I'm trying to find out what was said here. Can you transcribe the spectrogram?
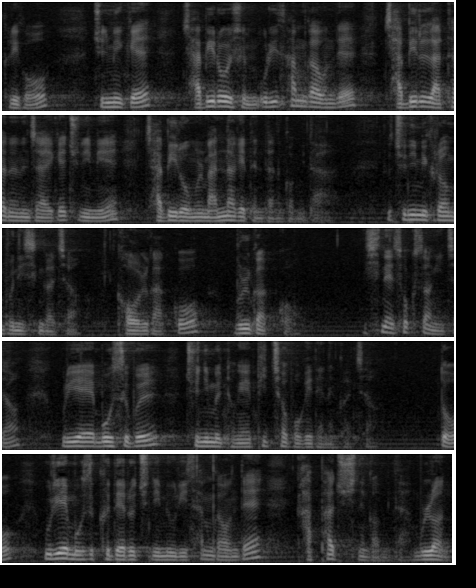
그리고 주님께 자비로우심, 우리 삶 가운데 자비를 나타내는 자에게 주님의 자비로움을 만나게 된다는 겁니다. 주님이 그런 분이신 거죠. 거울 같고 물 같고 신의 속성이죠. 우리의 모습을 주님을 통해 비춰보게 되는 거죠. 또 우리의 모습 그대로 주님이 우리 삶 가운데 갚아주시는 겁니다. 물론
